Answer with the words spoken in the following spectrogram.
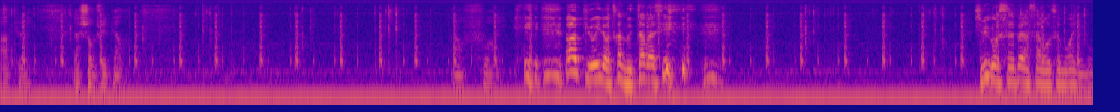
Ah purée. Sens que je vais perdre. Ah, L'enfoiré. ah purée, il est en train de me tabasser. Je sais plus comment ça s'appelle un sabre samouraï, mais bon.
